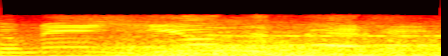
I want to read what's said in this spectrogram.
to me, you the better.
